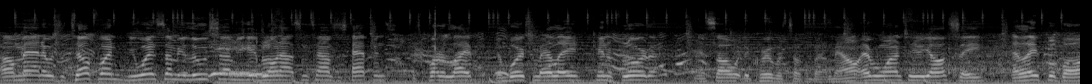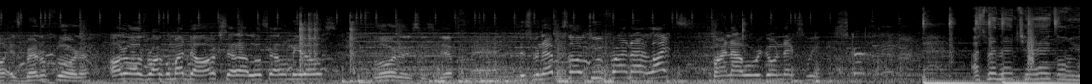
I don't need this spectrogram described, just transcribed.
Oh man, it was a tough one. You win some, you lose some, you get blown out sometimes. This happens. It's part of life. Them boys from LA came to Florida and saw what the crib was talking about. Man, I don't ever want to hear y'all say LA football is better than Florida. Although I was rocking my dog, shout out Los Alamitos. Florida is just different, man. This has been episode two of Friday Night Lights. Find out where we go next week. I spent that check on you,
